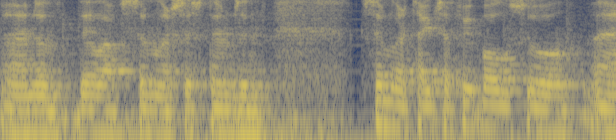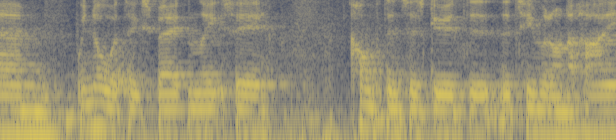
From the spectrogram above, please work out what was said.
Um, they'll, they'll have similar systems and similar types of football, so um, we know what to expect. And like I say, confidence is good. The, the team are on a high,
